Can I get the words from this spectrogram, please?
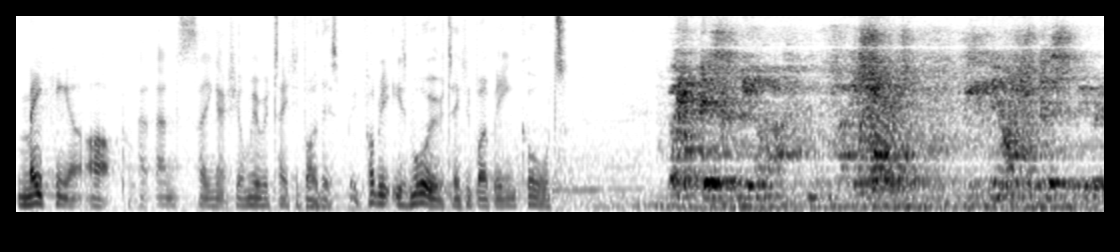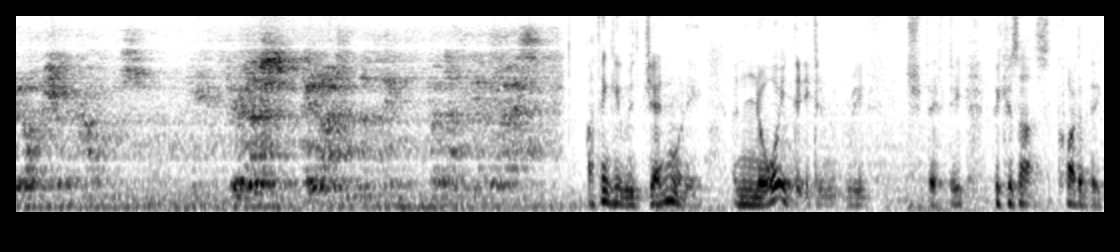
making it up. And saying, actually, I'm irritated by this. But he probably is more irritated by being caught. But it pisses me off. You know, it pisses me right off. I should promise. They're just, they don't have nothing but nothing. I think he was generally annoyed that he didn't reach 50 because that's quite a big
